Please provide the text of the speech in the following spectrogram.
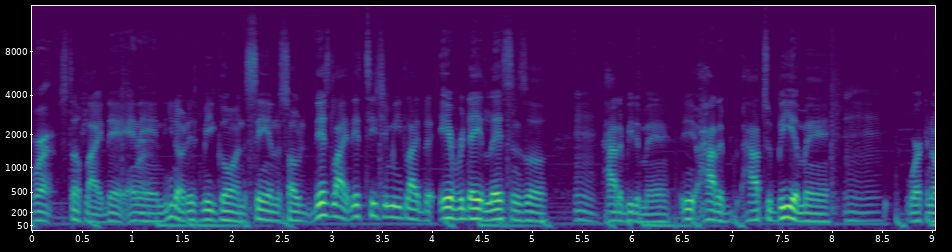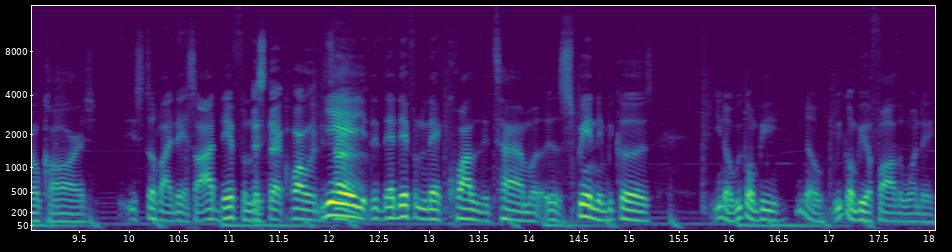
Right. Stuff like that, and Right. then you know this me going to see him. So this like this teaching me like the everyday lessons of Mm. how to be the man, how to how to be a man, Mhm. working on cars, stuff like that. So I definitely It's that quality yeah, time. that, that definitely that quality time of spending because you know we're gonna be you know we're gonna be a father one day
